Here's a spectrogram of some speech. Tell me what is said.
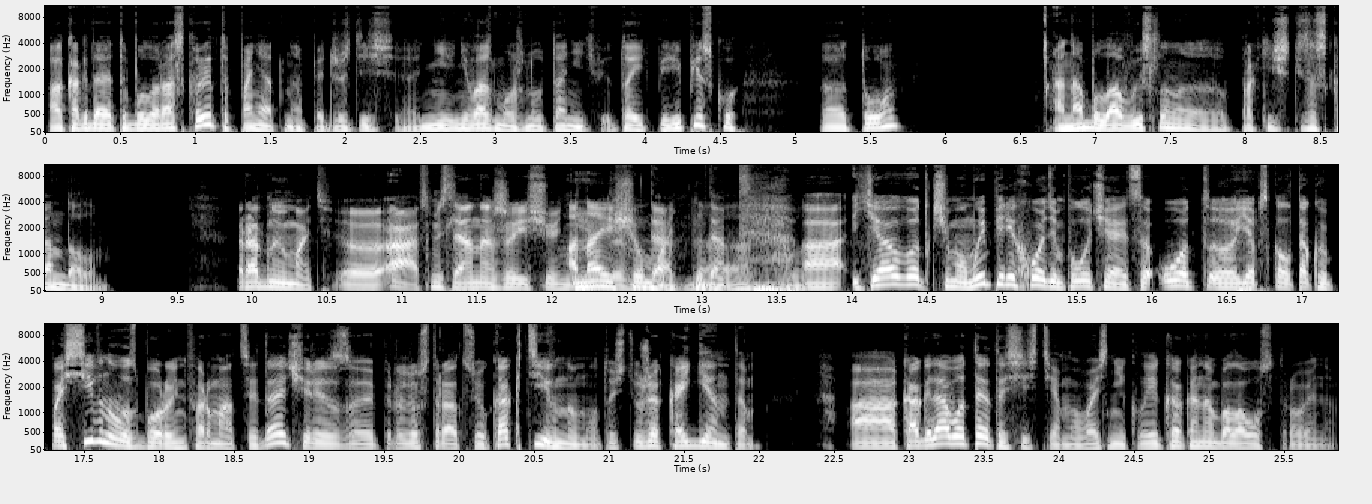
А когда это было раскрыто, понятно, опять же, здесь не, невозможно утонить, утаить переписку, э, то она была выслана практически со скандалом. Родную мать. Э, а, в смысле, она же еще не... Она еще да, мать, да. да. Вот. А, я вот к чему. Мы переходим, получается, от, э, я бы сказал, такой пассивного сбора информации, да, через перлюстрацию, к активному, то есть уже к агентам. А когда вот эта система возникла и как она была устроена?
